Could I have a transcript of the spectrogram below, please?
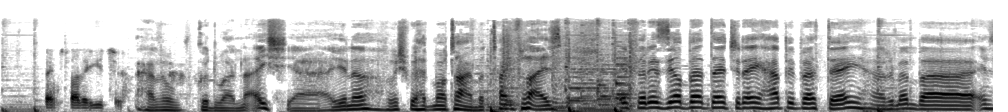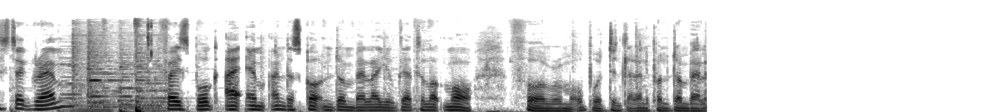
Thanks, Father. You too. Have a good one. Nice. Yeah, you know, wish we had more time, but time flies. If it is your birthday today, happy birthday. Uh, remember Instagram, Facebook, I am underscore Ntombela. You'll get a lot more from Opo Tintlagani Ntombela.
